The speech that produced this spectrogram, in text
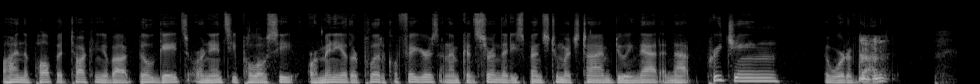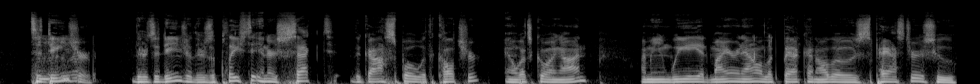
behind the pulpit talking about Bill Gates or Nancy Pelosi or many other political figures, and I'm concerned that he spends too much time doing that and not preaching the Word of God. It's a danger. There's a danger. There's a place to intersect the gospel with the culture and what's going on. I mean, we admire now and look back on all those pastors who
